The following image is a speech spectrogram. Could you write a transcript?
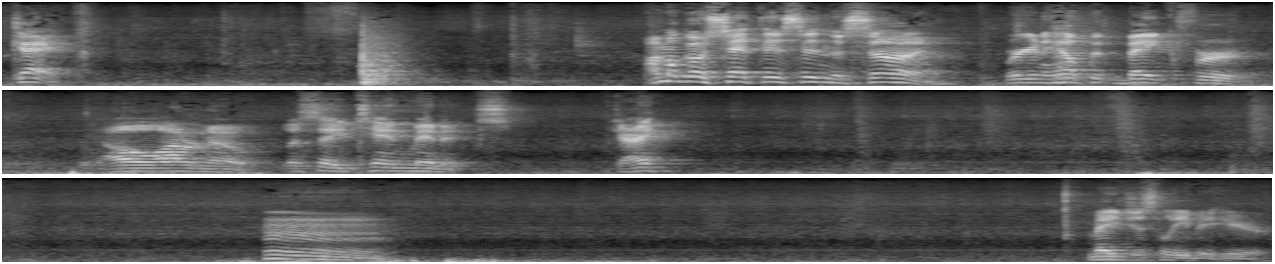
Okay. I'm gonna go set this in the sun. We're gonna help it bake for, oh, I don't know, let's say 10 minutes. Okay? Hmm. May just leave it here.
